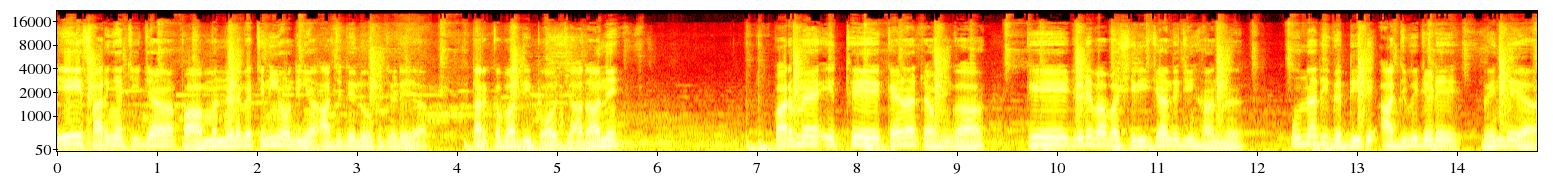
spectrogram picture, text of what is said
ਇਹ ਸਾਰੀਆਂ ਚੀਜ਼ਾਂ ਭਾਵ ਮੰਨਣ ਵਿੱਚ ਨਹੀਂ ਆਉਂਦੀਆਂ ਅੱਜ ਦੇ ਲੋਕ ਜਿਹੜੇ ਆ, ਤਰਕਵਾਦੀ ਬਹੁਤ ਜ਼ਿਆਦਾ ਨੇ। ਪਰ ਮੈਂ ਇੱਥੇ ਕਹਿਣਾ ਚਾਹੂੰਗਾ ਕਿ ਜਿਹੜੇ ਬਾਬਾ ਸ਼੍ਰੀ ਚੰਦ ਜੀ ਹਨ, ਉਹਨਾਂ ਦੀ ਗੱਦੀ ਤੇ ਅੱਜ ਵੀ ਜਿਹੜੇ ਬਹਿੰਦੇ ਆ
